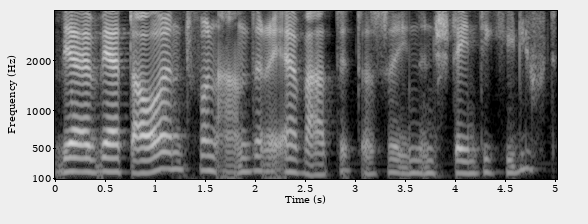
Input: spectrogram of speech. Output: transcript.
Wer, wer dauernd von anderen erwartet, dass er ihnen ständig hilft,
